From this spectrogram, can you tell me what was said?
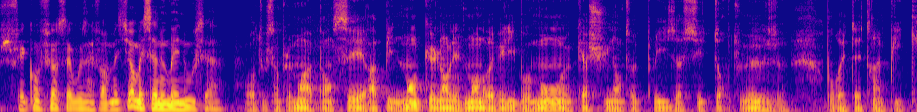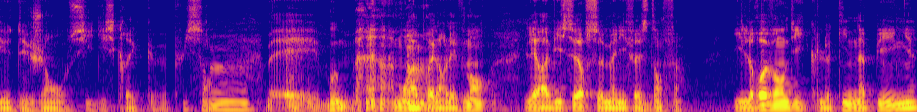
je fais confiance à vos informations, mais ça nous mène où ça? Bon, tout simplement à penser rapidement que l'enlèvement de Révéli Beaumont euh, cache une entreprise assez tortueuse, pourrait être impliqué des gens aussi discrets que puissants. Mais boum, un mois après l'enlèvement, les ravisseurs se manifestent enfin. Ils revendiquent le kidnapping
